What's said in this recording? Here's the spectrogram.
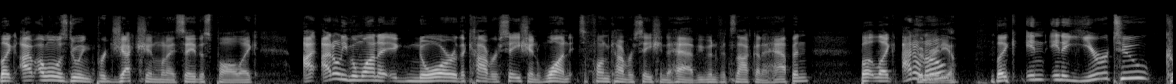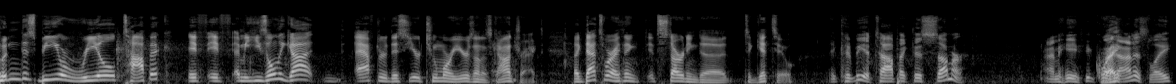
Like I'm almost doing projection when I say this, Paul. Like I, I don't even want to ignore the conversation. One, it's a fun conversation to have, even if it's not going to happen. But like, I don't Good know. Radio. Like in in a year or two, couldn't this be a real topic? If if I mean, he's only got after this year two more years on his contract. Like that's where I think it's starting to to get to. It could be a topic this summer. I mean, quite right? honestly,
